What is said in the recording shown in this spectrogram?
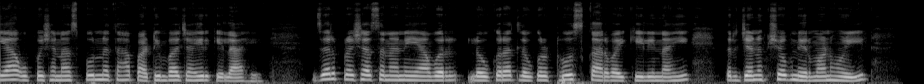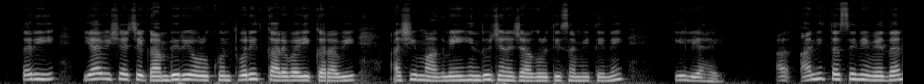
या उपोषणास पूर्णतः पाठिंबा जाहीर केला आहे. जर प्रशासनाने यावर लवकरात लवकर ठोस कारवाई केली नाही तर जनक्षोभ निर्माण होईल. तरी या विषयाचे गांभीर्य ओळखून त्वरित कारवाई करावी अशी मागणी हिंदू जनजागृती समितीने केली आहे. आणि तसे निवेदन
